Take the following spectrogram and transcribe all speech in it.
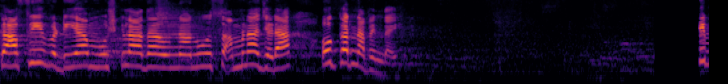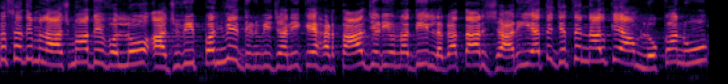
ਕਾਫੀ ਵੱਡੀਆਂ ਮੁਸ਼ਕਲਾਂ ਦਾ ਉਹਨਾਂ ਨੂੰ ਸਾਹਮਣਾ ਜਿਹੜਾ ਉਹ ਕਰਨਾ ਪੈਂਦਾ ਹੈ। ਬੱਸਾਂ ਦੇ ਮੁਲਾਜ਼ਮਾਂ ਦੇ ਵੱਲੋਂ ਅੱਜ ਵੀ ਪੰਜਵੇਂ ਦਿਨ ਵੀ ਜਾਨੀ ਕਿ ਹੜਤਾਲ ਜਿਹੜੀ ਉਹਨਾਂ ਦੀ ਲਗਾਤਾਰ ਜਾਰੀ ਹੈ ਤੇ ਜਿਸ ਨਾਲ ਕਿ ਆਮ ਲੋਕਾਂ ਨੂੰ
